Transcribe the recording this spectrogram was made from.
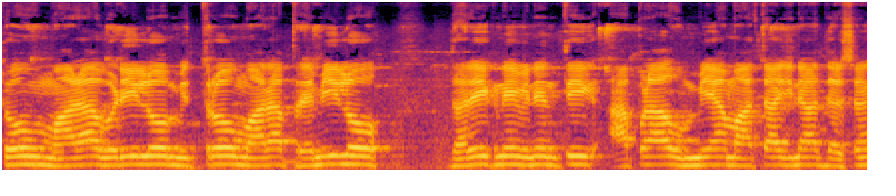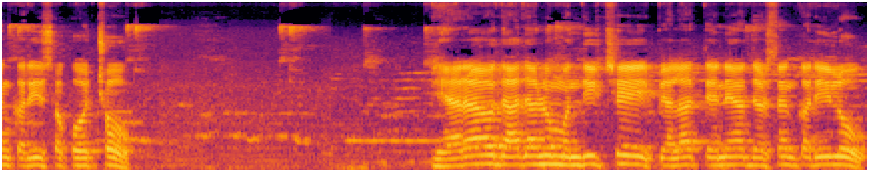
તો મારા વડીલો, મિત્રો, મારા પ્રેમીલો, દરેકને વિનંતી આપણા ઉમિયા માતાજીના દર્શન કરી શકો છો. ભેરાવ દાદાનું મંદિર છે, પહેલાં તેને દર્શન કરી લો.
